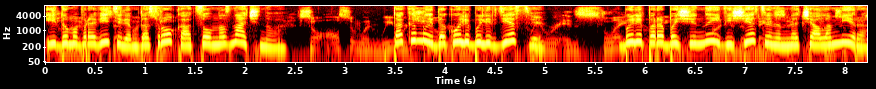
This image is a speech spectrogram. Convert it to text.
и домоправителям до срока отцом назначенного. Так и мы, доколе были в детстве, были порабощены вещественным началом мира.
